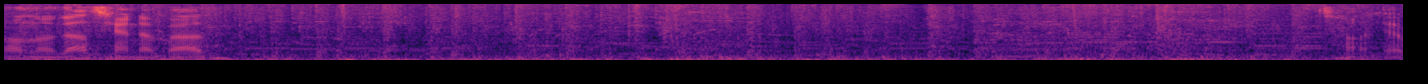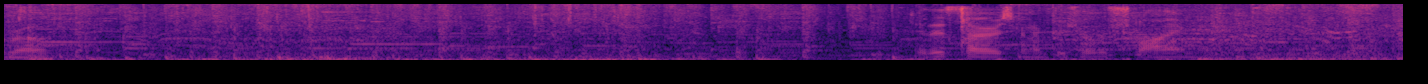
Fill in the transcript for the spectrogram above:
Oh no, that's kinda bad. Okay, bro. This tire is gonna be so slimy.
